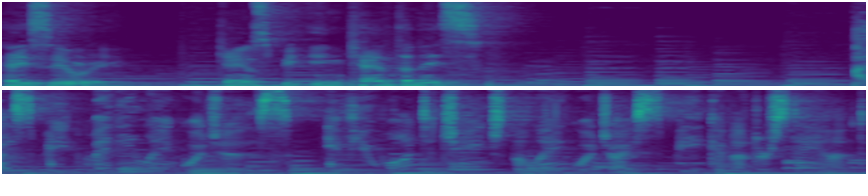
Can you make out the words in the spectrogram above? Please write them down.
Hey Siri, can you speak in Cantonese? I speak many languages. If you want to change the language I speak and understand,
